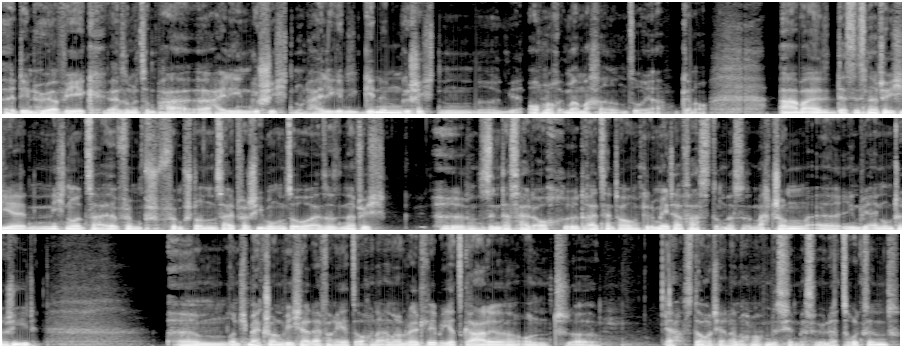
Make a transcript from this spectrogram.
äh, den Hörweg, also mit so ein paar äh, heiligen Geschichten und Heiliginnen-Geschichten äh, auch noch immer mache und so, ja, genau. Aber das ist natürlich hier nicht nur äh, fünf, fünf Stunden Zeitverschiebung und so, also natürlich äh, sind das halt auch 13.000 äh, Kilometer fast und das macht schon irgendwie einen Unterschied. Ähm, und ich merke schon, wie ich halt einfach jetzt auch in einer anderen Welt lebe, jetzt gerade und ja, es dauert ja dann auch noch ein bisschen, bis wir wieder zurück sind.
